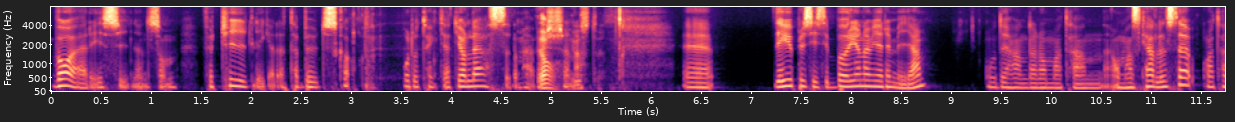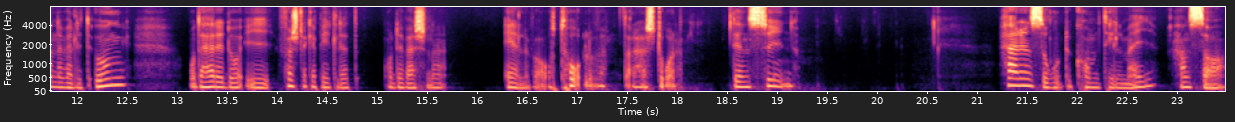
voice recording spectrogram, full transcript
Vad är det i synen som förtydligar detta budskap? Och då tänkte jag att jag läser de här Ja, verserna. just det. Eh, Det är ju precis i början av Jeremia och det handlar om, att han, om hans kallelse och att han är väldigt ung. Och det här är då i första kapitlet och det är verserna 11 och 12 där det här står. Det är en syn. Herrens ord kom till mig. Han sa,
